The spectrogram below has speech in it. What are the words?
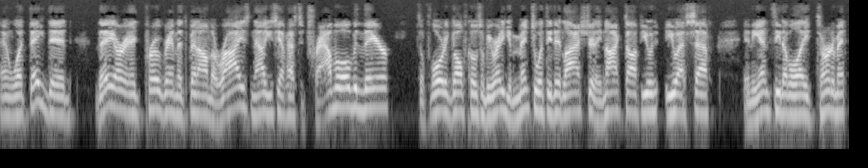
and what they did. They are a program that's been on the rise. Now UCF has to travel over there. So Florida Gulf Coast will be ready. You mentioned what they did last year. They knocked off USF in the NCAA tournament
